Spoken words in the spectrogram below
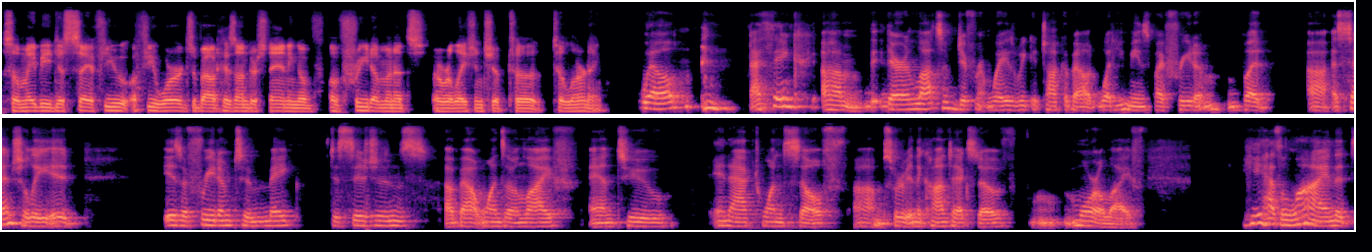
so maybe just say a few a few words about his understanding of of freedom and its a relationship to to learning well i think um, there are lots of different ways we could talk about what he means by freedom but uh, essentially it is a freedom to make decisions about one's own life and to enact oneself um, sort of in the context of moral life. He has a line that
